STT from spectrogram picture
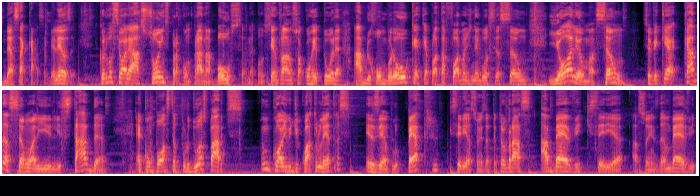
dessa casa, beleza? E quando você olha ações para comprar na bolsa, né? Quando você entra lá na sua corretora, abre o home broker, que é a plataforma de negociação, e olha uma ação, você vê que cada ação ali listada é composta por duas partes um código de quatro letras, exemplo Petr, que seria ações da Petrobras, Abev, que seria ações da Ambev,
